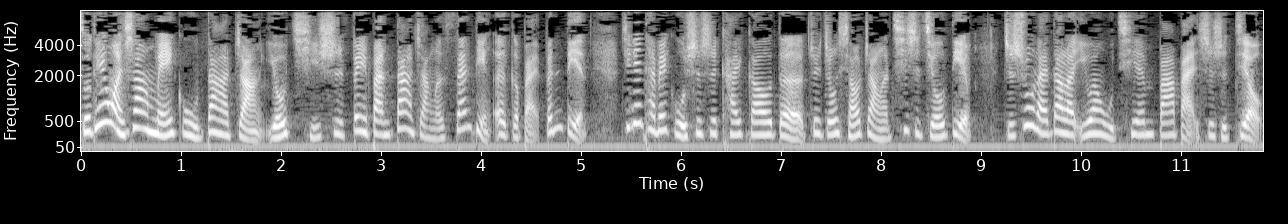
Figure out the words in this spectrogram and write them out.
昨天晚上美股大涨，尤其是费半大涨了三点二个百分点。今天台北股市是开高的，最终小涨了七十九点，指数来到了一万五千八百四十九，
